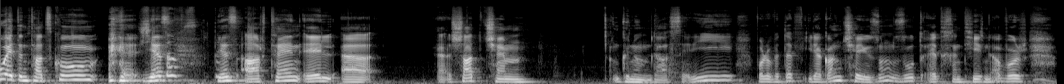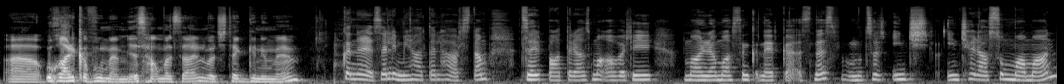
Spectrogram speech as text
ու այդ ընթացքում ես ես արդեն էլ շատ չեմ գնում դասերի, որովհետև իրականում չի ուզում զուտ այդ խնդիրն է, որ ուղարկվում եմ ես համալսարան, ոչ թե գնում եմ։ Կներես էլի մի հատ էլ հարց տամ, ձեր պատերազմը ավելի մանրամասն կներկայացնես, ոնց որ ինչ ինչ էր ասում մաման,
